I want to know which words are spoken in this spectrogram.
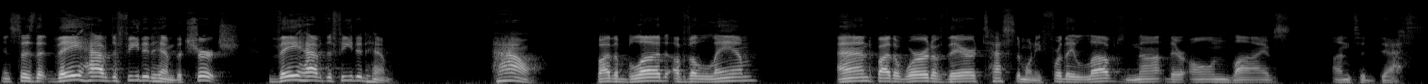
It says that they have defeated him, the church. They have defeated him. How? By the blood of the Lamb and by the word of their testimony, for they loved not their own lives unto death.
